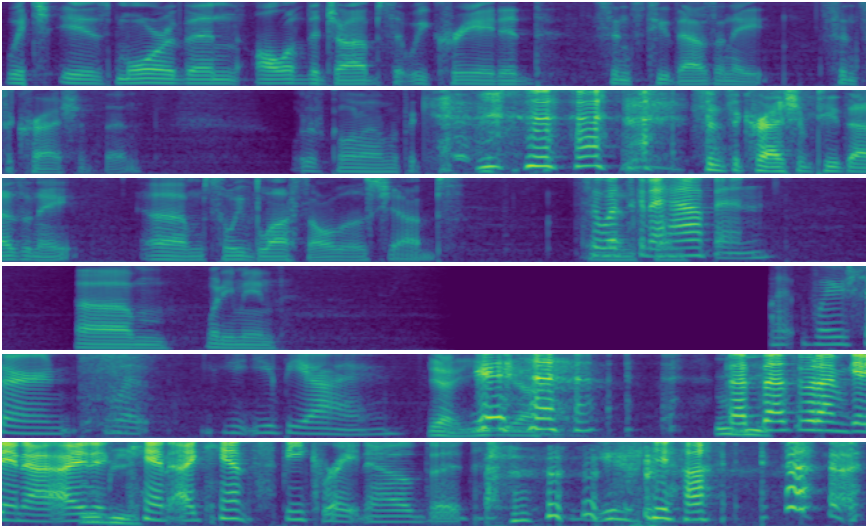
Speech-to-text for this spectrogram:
which is more than all of the jobs that we created since 2008, since the crash of then. What is going on with the cat? since the crash of 2008. Um, so we've lost all those jobs. So And what's going to happen? Um, what do you mean? What, where's our what UBI? Yeah, UBI. That, that's what I'm getting at. I Ubi. can't I can't speak right now, but UBI.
